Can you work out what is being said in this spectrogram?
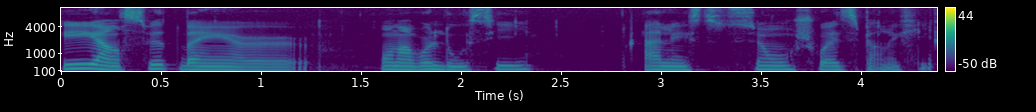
Et ensuite, ben, on envoie le dossier à l'institution choisie par le client.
